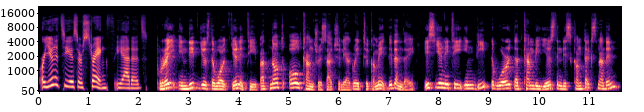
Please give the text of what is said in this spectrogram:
or unity is our strength, he added. Borrell indeed used the word unity, but not all countries actually agreed to commit, didn't they? Is unity indeed the word that can be used in this context, Nadine?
